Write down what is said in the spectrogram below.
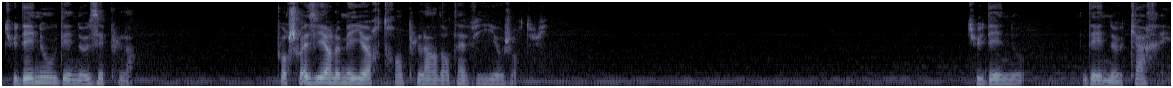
Tu dénoues des nœuds épleins pour choisir le meilleur tremplin dans ta vie aujourd'hui. Tu dénoues des nœuds carrés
